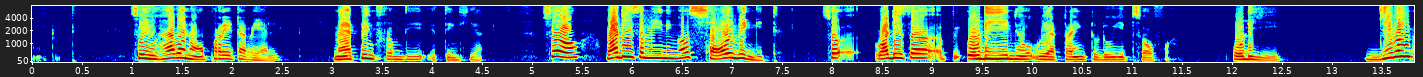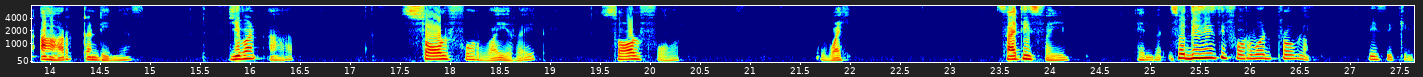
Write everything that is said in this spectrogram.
naught to T. So, you have an operator L mapping from the thing here. So, what is the meaning of solving it? So, what is the ODE now we are trying to do it so far? ODE given R continuous given R solve for y right solve for y satisfying L y. So, this is the forward problem basically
